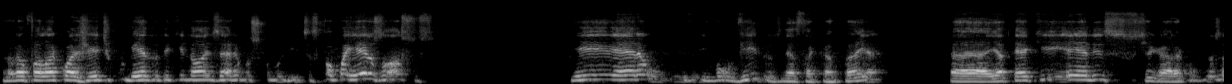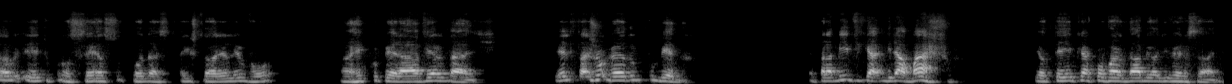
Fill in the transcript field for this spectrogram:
para não falar com a gente com medo de que nós éramos comunistas. Companheiros nossos que eram envolvidos nessa campanha eh, e até que eles chegaram à conclusão e o processo, toda a história levou a recuperar a verdade. Ele está jogando com medo. Para mim, virar baixo eu tenho que acovardar meu adversário.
